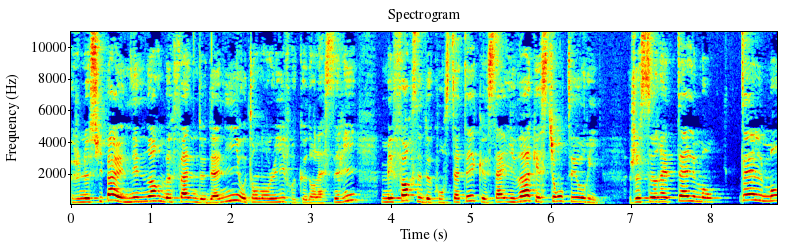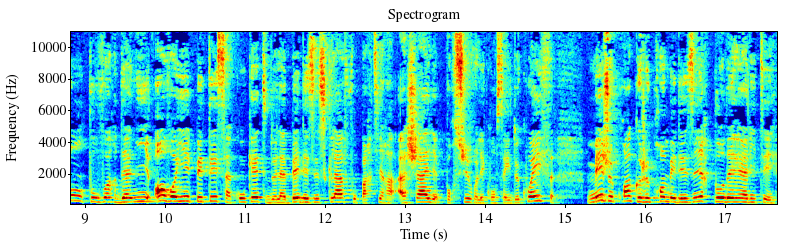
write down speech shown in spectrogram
Je ne suis pas une énorme fan de Danny, autant dans le livre que dans la série, mais force est de constater que ça y va question théorie. Je serais tellement, tellement pour voir Dany envoyer péter sa conquête de la baie des esclaves pour partir à Ashaï pour suivre les conseils de Quaith, mais je crois que je prends mes désirs pour des réalités.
